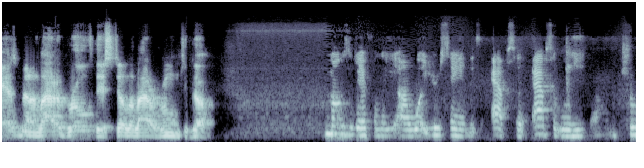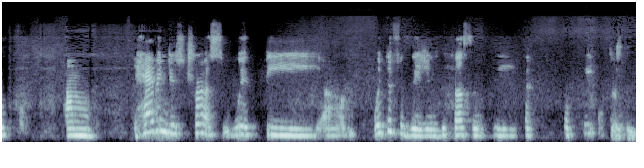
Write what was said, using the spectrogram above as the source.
has been a lot of growth, there's still a lot of room to go. Most definitely, uh, what you're saying is absolutely, absolutely um, true. Um, having distrust with the um, with the physicians because of the, the, the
